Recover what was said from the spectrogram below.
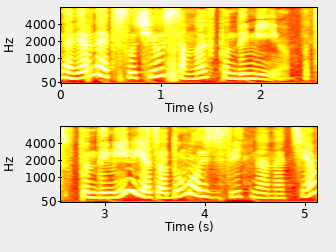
Наверное, это случилось со мной в пандемию. Вот в пандемию я задумалась действительно над тем,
